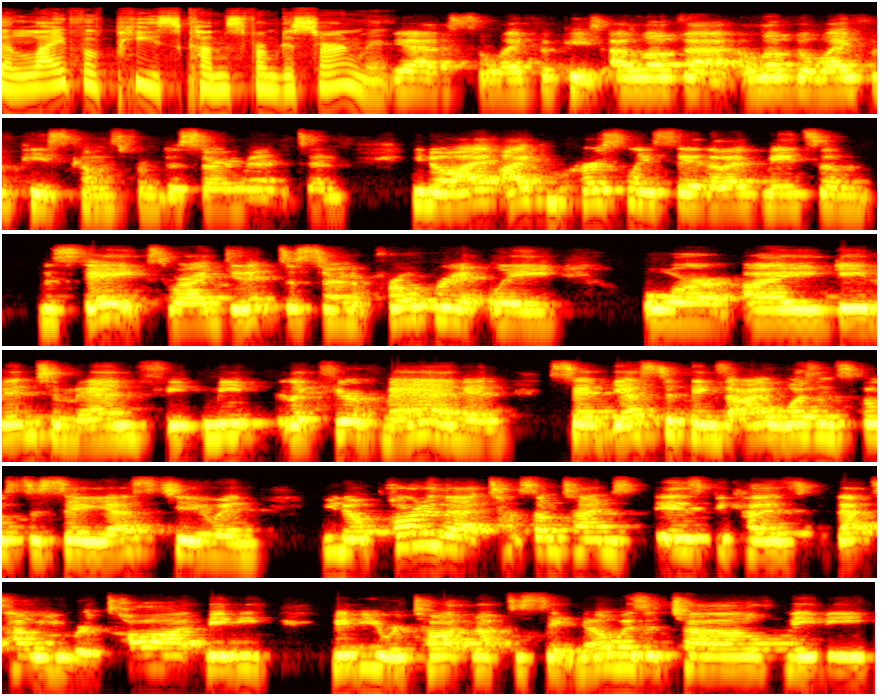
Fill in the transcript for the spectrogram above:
The life of peace comes from discernment. Yes, the life of peace. I love that. I love the life of peace comes from discernment. And, you know, I, I can personally say that I've made some mistakes where I didn't discern appropriately or I gave in to man, me, like fear of man, and said yes to things I wasn't supposed to say yes to. And you know, part of that t- sometimes is because that's how you were taught. Maybe, maybe you were taught not to say no as a child. Maybe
